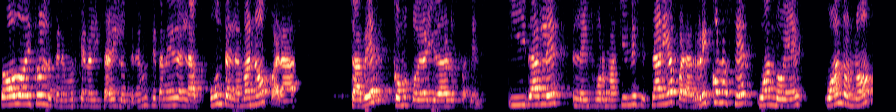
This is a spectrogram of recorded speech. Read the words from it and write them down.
todo eso lo tenemos que analizar y lo tenemos que tener en la punta, en la mano, para saber cómo poder ayudar a los pacientes y darles la información necesaria para reconocer cuándo es, cuándo no,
